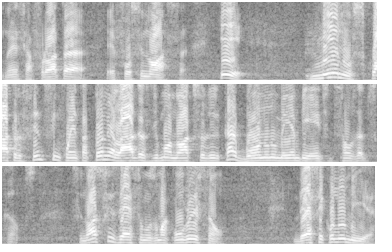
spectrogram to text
né, se a frota eh, fosse nossa. E menos 450 toneladas de monóxido de carbono no meio ambiente de São José dos Campos. Se nós fizéssemos uma conversão dessa economia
